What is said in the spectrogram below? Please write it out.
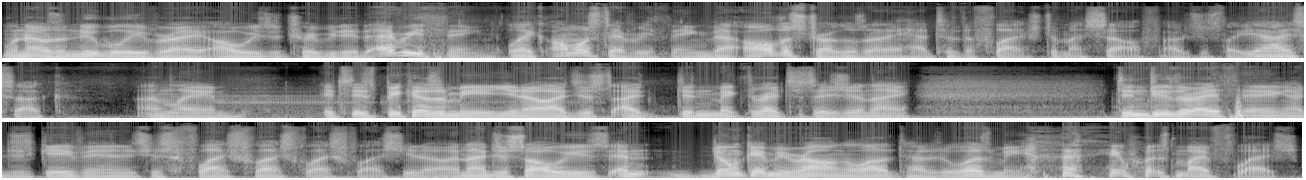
when I was a new believer, I always attributed everything, like almost everything, that all the struggles that I had to the flesh, to myself. I was just like, yeah, I suck. I'm lame. It's it's because of me, you know. I just I didn't make the right decision. I didn't do the right thing. I just gave in. It's just flesh, flesh, flesh, flesh, you know. And I just always and don't get me wrong, a lot of times it was me. it was my flesh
